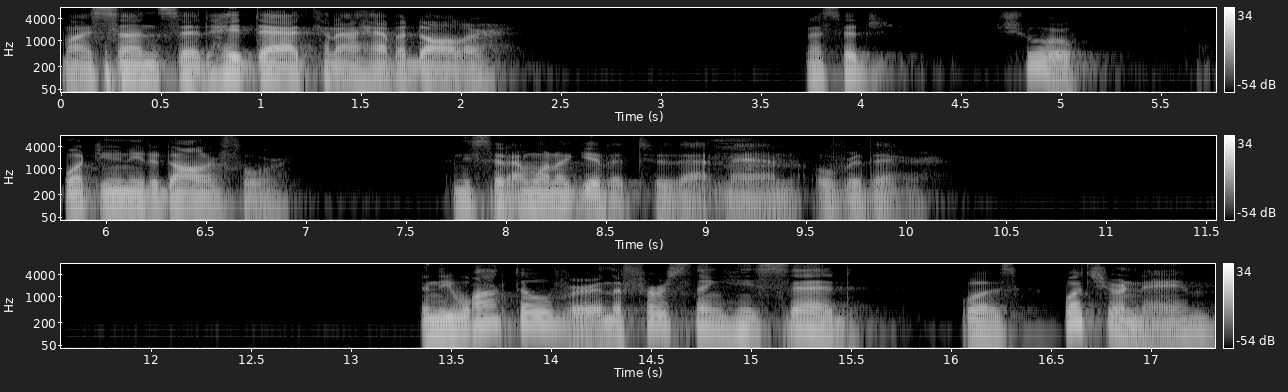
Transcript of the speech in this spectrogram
my son said hey dad can i have a dollar? And i said sure. What do you need a dollar for? And he said i want to give it to that man over there. And he walked over and the first thing he said was what's your name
